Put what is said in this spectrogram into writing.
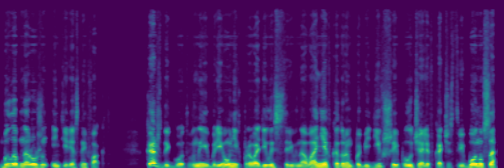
был обнаружен интересный факт. Каждый год в ноябре у них проводилось соревнование, в котором победившие получали в качестве бонуса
